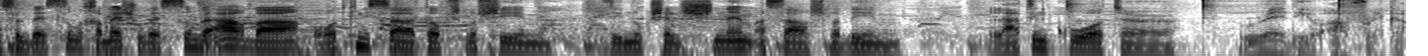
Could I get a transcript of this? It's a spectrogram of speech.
ראסל ב-25 וב-24, עוד כניסה לטופ 30, זינוק של 12 שלבים. Latin Quarter, Radio Africa.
